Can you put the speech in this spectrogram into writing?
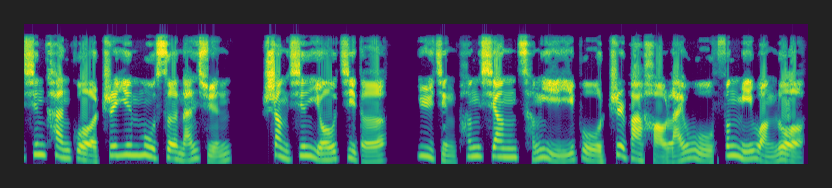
新看过《知音暮色难寻》，上新犹记得玉井烹香曾以一部制霸好莱坞风靡网络，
